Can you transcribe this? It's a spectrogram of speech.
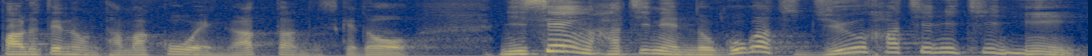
パルテノン多摩公演があったんですけど2008年の5月18日に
